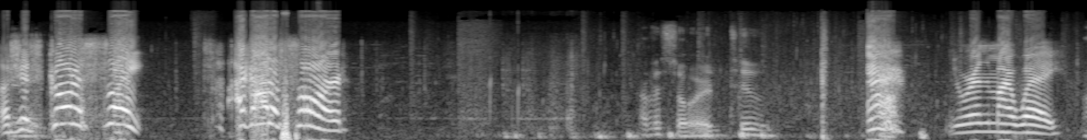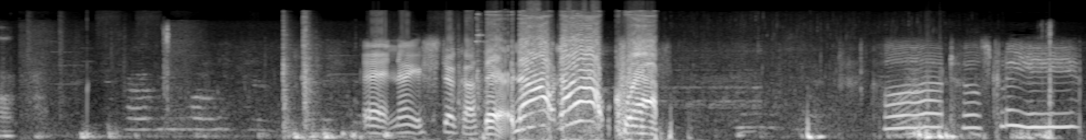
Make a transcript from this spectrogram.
Let's just go to sleep. I got a sword. I have a sword too. Ah, you were in my way. Ah. And now you're stuck out there. No, no, crap. Go to sleep.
